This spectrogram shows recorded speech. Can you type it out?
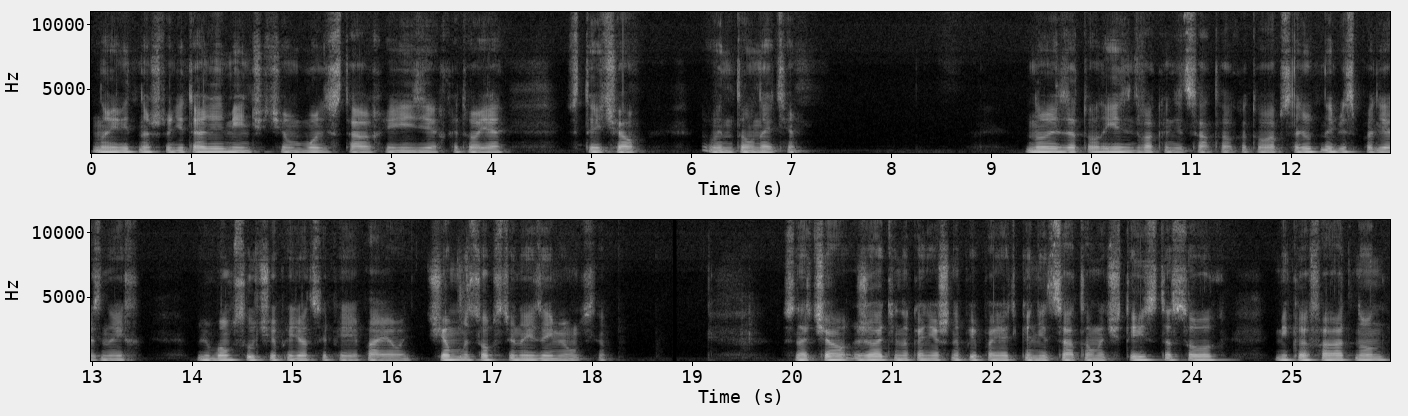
Но и видно, что деталей меньше, чем в более старых релизиях, которые я встречал в интернете. Но и зато есть два конденсатора, которые абсолютно бесполезны. Их в любом случае придется перепаивать. Чем мы, собственно, и займемся. Сначала желательно, конечно, припаять конденсатор на 440 микрофарад, но он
